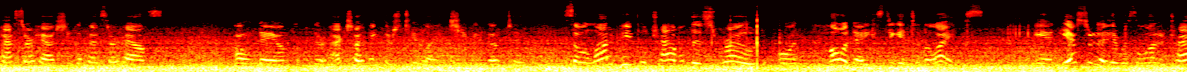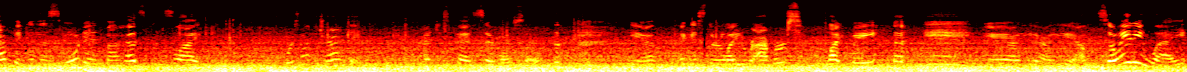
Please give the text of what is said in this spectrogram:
past our house. You go past our house on down. There, actually, I think there's two lakes you can go to. So a lot of people travel this road on holidays to get to the lakes. And yesterday there was a lot of traffic, and this morning my husband's like, where's all the traffic? I just passed several, so yeah, I guess they're late arrivers like me. yeah, uh, yeah, yeah. So anyway,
